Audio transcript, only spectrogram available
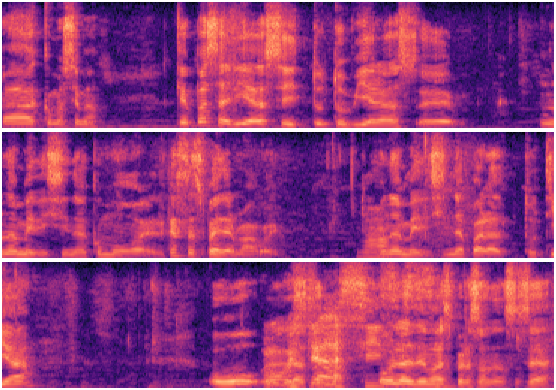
Ah, ¿cómo se llama? ¿Qué pasaría si tú tuvieras eh, una medicina como el caso de Spider-Man, güey? Ajá. Una medicina para tu tía o, Oh, las, ya, demás, sí, o sí, las sí. demás personas. O sea,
